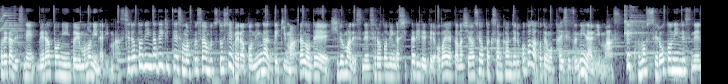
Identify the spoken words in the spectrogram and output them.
これがですねメラトニンというものになります。セロトニンができてその副産物としてメラトニンができます。なので昼間ですねセロトニンがしっかり出て穏やかな幸せをたくさん感じることがとても大切になります。でこのセロトニンですね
